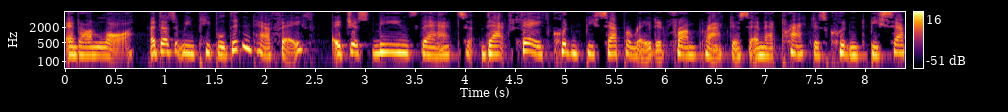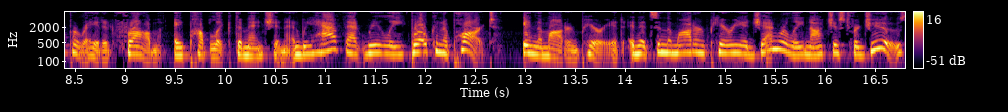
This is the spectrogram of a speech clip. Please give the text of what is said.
and on law. That doesn't mean people didn't have faith. It just means that that faith couldn't be separated from practice and that practice couldn't be separated from a public dimension. And we have that really broken apart in the modern period. And it's in the modern period generally, not just for Jews,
